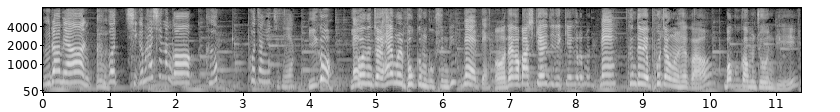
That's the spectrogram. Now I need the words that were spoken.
그러면 그거 지금 하시는 거 그거 포장해 주세요. 이거? 이거는 저 해물 볶음 국수인데? 네 네 어, 내가 맛있게 해드릴게 그러면. 네. 근데 왜 포장을 해가? 먹고 가면 좋은디.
